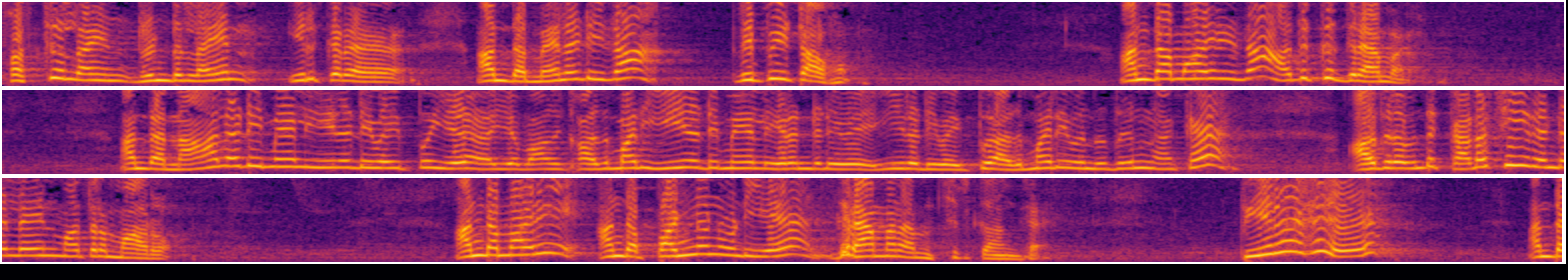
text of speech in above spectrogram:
ஃபஸ்ட்டு லைன் ரெண்டு லைன் இருக்கிற அந்த மெலடி தான் ரிப்பீட் ஆகும். அந்த மாதிரி தான் அதுக்கு கிராமர் அந்த நாலடி மேல் ஈரடி வைப்பு அது மாதிரி ஈரடி மேல் இரண்டடி ஈரடி வைப்பு அது மாதிரி வந்ததுன்னாக்க அதில் வந்து கடைசி ரெண்டு லைன் மாத்திரம் மாறும். அந்த மாதிரி அந்த பண்ணனுடைய கிராமர் அமைச்சிருக்காங்க. பிறகு அந்த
